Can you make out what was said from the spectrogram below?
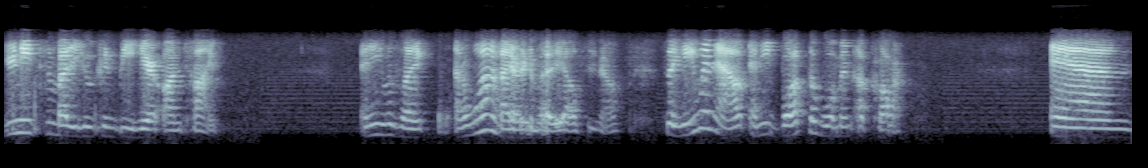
You need somebody who can be here on time. And he was like, I don't want to hire anybody else, you know. So he went out and he bought the woman a car. And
